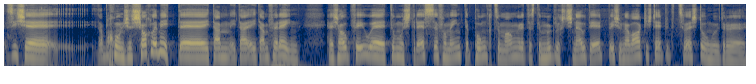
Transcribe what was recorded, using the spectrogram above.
es ist... Äh... Da bekommst du es schon ein bisschen mit äh, in, diesem, in, in diesem Verein. Hast halt viel, äh, du musst stressen vom einen Punkt zum anderen, dass du möglichst schnell dort bist und dann wartest du dort wieder zwei Stunden, weil der äh,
